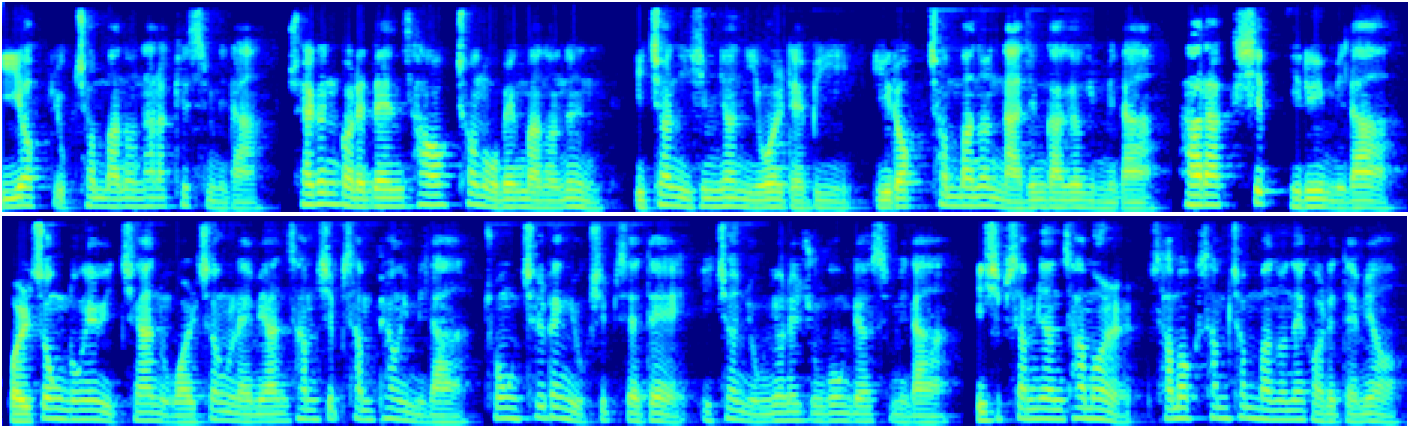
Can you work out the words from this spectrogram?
2억 6천만원 하락했습니다. 최근 거래된 4억 1,500만원은 2020년 2월 대비 1억 1천만원 낮은 가격입니다. 하락 11위입니다. 월성동에 위치한 월성 레미안 33평입니다. 총 760세대 2006년에 준공되었습니다. 23년 3월 3억 3천만원에 거래되며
